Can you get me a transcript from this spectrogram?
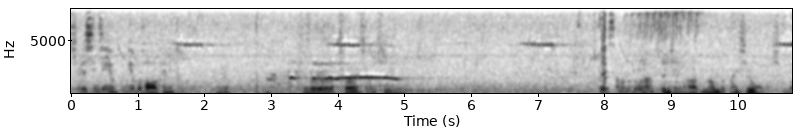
是不是心情又又不好？看你。没有，就是突然想起。别想那么多了。挣钱他那么的担心我，想到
